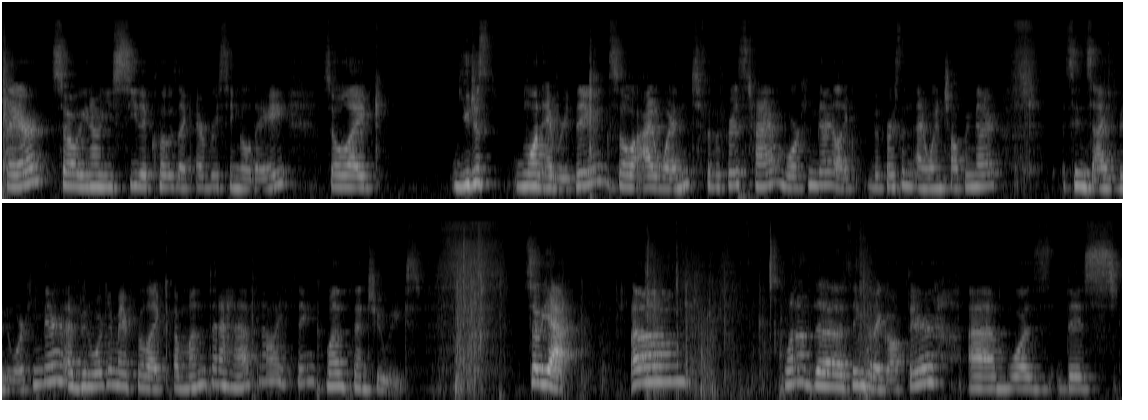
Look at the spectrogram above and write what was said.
there, so you know you see the clothes like every single day. So like you just want everything. So I went for the first time working there, like the first time I went shopping there since I've been working there. I've been working there for like a month and a half now, I think, month and two weeks. So yeah, um, one of the things that I got there um, was this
